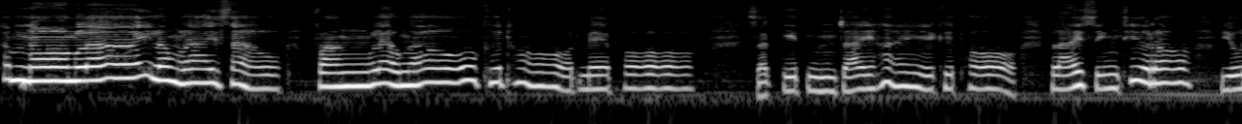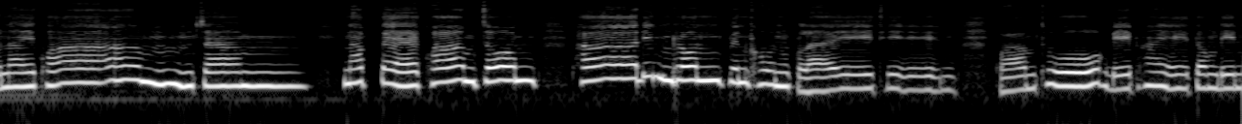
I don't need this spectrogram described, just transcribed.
ทำนองหลายลงลายเศร้า ฟังแล้วเหงาคือทอดแม่พอ สะกิดใจให้คือพ่อหลายสิ่งที่รออยู่ในความจำ นับแต่ความจน พาดิ้นรนเป็นคนไกลถิ่นความทุกข์บีบให้ต้องดิน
